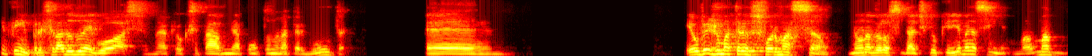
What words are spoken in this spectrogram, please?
enfim, para esse lado do negócio, né? Que é o que você estava me apontando na pergunta. É, eu vejo uma transformação, não na velocidade que eu queria, mas assim, uma,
